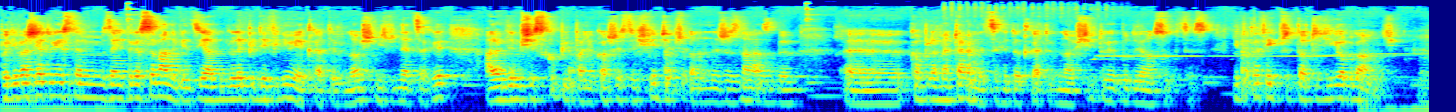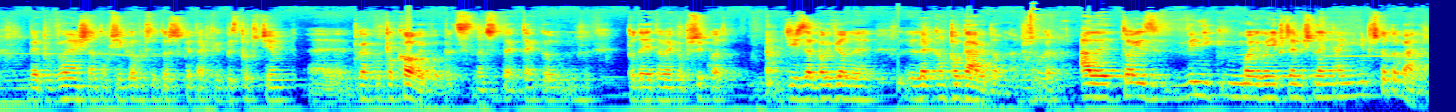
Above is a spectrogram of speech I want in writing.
Ponieważ ja tu jestem zainteresowany, więc ja lepiej definiuję kreatywność niż inne cechy, ale gdybym się skupił, Panie Koszy, jestem święcie przekonany, że znalazłbym e, komplementarne cechy do kreatywności, które budują sukces. Nie potrafię ich przytoczyć i obronić. Bo jak powołałem się na tą księgowość, to troszeczkę tak jakby z poczuciem e, braku pokory wobec, znaczy tak, tego, podaję to jako przykład, gdzieś zabarwiony lekką pogardą na przykład, ale to jest wynik mojego nieprzemyślenia i nieprzygotowania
